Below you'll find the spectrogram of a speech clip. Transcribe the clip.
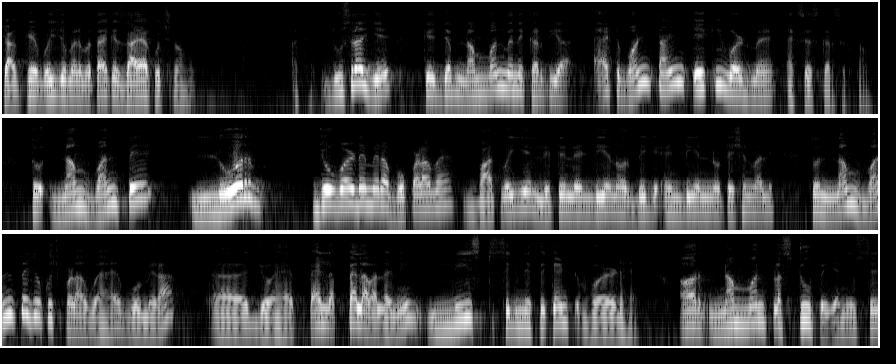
چاہے وہی جو میں نے بتایا کہ ضائع کچھ نہ ہو۔ اچھا دوسرا یہ کہ جب نم ون میں نے کر دیا ایٹ ون ٹائم ایک ہی ورڈ میں ایکسس کر سکتا ہوں۔ تو نم ون پہ لوور جو ورڈ ہے میرا وہ پڑا ہوا ہے۔ بات وہی ہے لٹل انڈین اور بگ انڈین نوٹیشن والی۔ تو نم ون پہ جو کچھ پڑا ہوا ہے، وہ میرا جو ہے، پہلا پہلا والا یعنی لیسٹ سگنیفیکینٹ ورڈ ہے۔ اور نم ون پلس ٹو پہ یعنی اس سے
